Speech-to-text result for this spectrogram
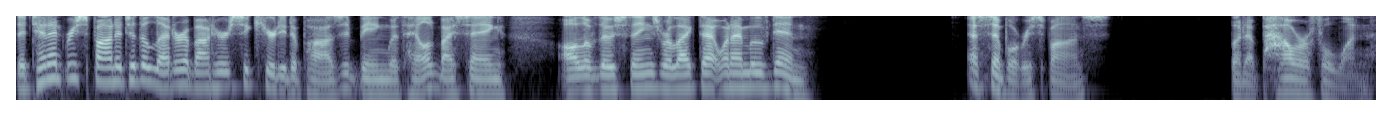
The tenant responded to the letter about her security deposit being withheld by saying, All of those things were like that when I moved in. A simple response, but a powerful one.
